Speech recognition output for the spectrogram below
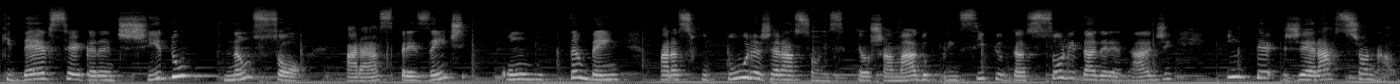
que deve ser garantido não só para as presentes, como também para as futuras gerações. É o chamado princípio da solidariedade intergeracional.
